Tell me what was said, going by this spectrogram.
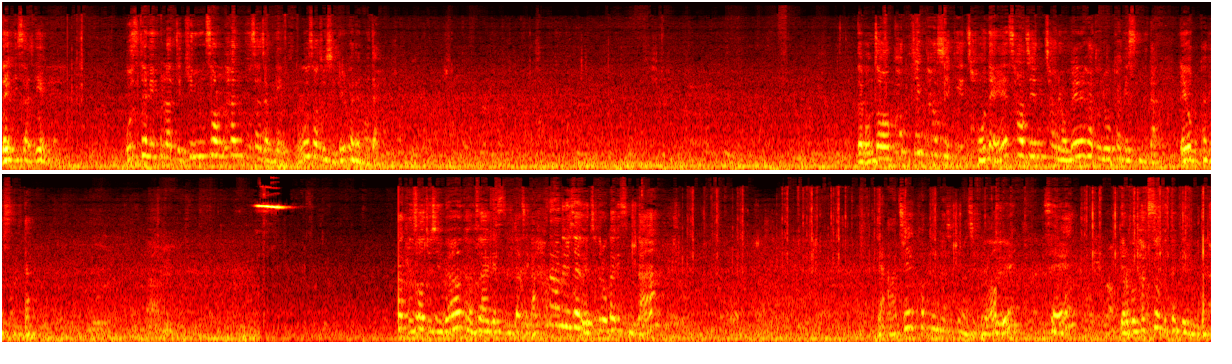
네, 기사님. 오스템 임플란트 김성한 부사장님 모서 주시길 바랍니다. 네, 먼저 커팅 하시기 전에 사진 촬영을 하도록 하겠습니다. 내역하겠습니다. 웃어주시면 감사하겠습니다. 제가 하나 둘 셋 외치도록 하겠습니다. 네, 아재 커팅 하시지 마시고요. 둘, 셋. 여러분 박수 부탁드립니다.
